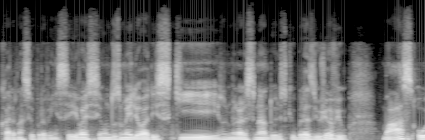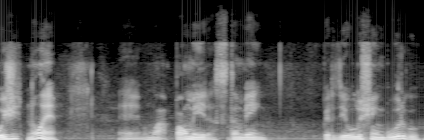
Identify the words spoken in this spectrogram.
O cara nasceu para vencer e vai ser um dos melhores que os melhores treinadores que o Brasil já viu. Mas hoje não é. É, vamos lá, Palmeiras também. Perdeu o Luxemburgo,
